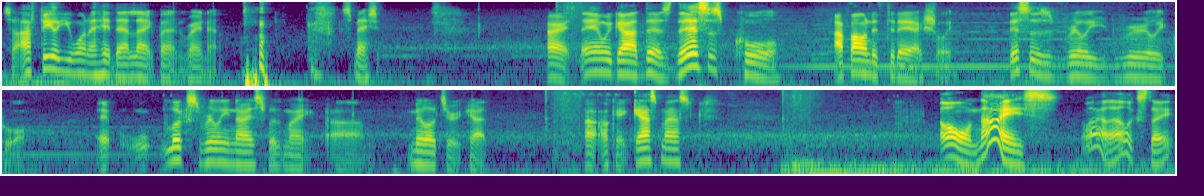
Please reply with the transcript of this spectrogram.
So I feel you want to hit that like button right now. Smash it. Alright, then we got this. This is cool. I found it today, actually. This is really, really cool. It looks really nice with my um, military cat. Uh, okay, gas mask. Oh, nice! Wow, that looks tight.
